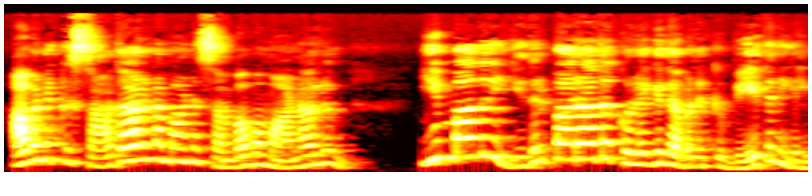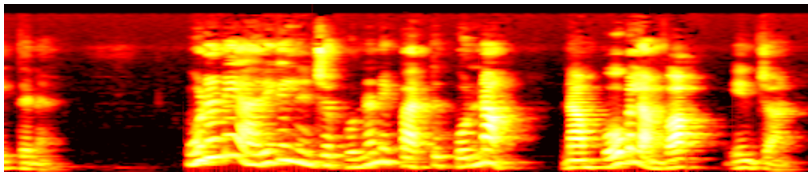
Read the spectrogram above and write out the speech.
அவனுக்கு சாதாரணமான சம்பவம் ஆனாலும் இம்மாதிரி எதிர்பாராத கொலைகள் அவனுக்கு வேதனை அளித்தன. உடனே அருகில் நின்ற பொன்னனை பார்த்து பொன்னா நாம் போகலாம் வா என்றான்.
